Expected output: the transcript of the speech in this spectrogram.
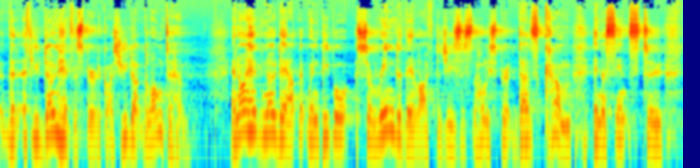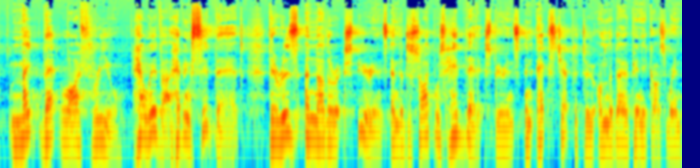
that if you don't have the Spirit of Christ, you don't belong to Him. And I have no doubt that when people surrender their life to Jesus, the Holy Spirit does come, in a sense, to make that life real. However, having said that, there is another experience, and the disciples had that experience in Acts chapter 2 on the day of Pentecost. When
